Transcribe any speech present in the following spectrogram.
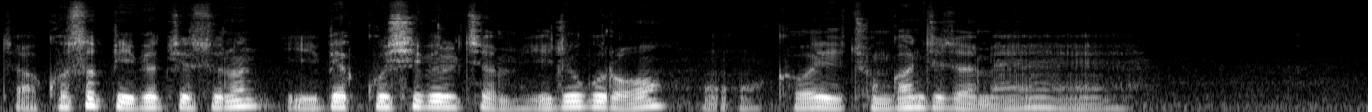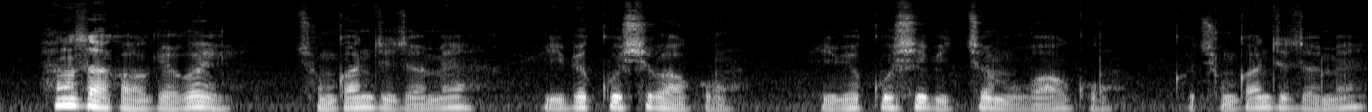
자, 코스피 200 지수는 291.26으로 어, 거의 중간 지점에 행사 가격의 중간 지점에 290하고 292.5하고 그 중간 지점에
